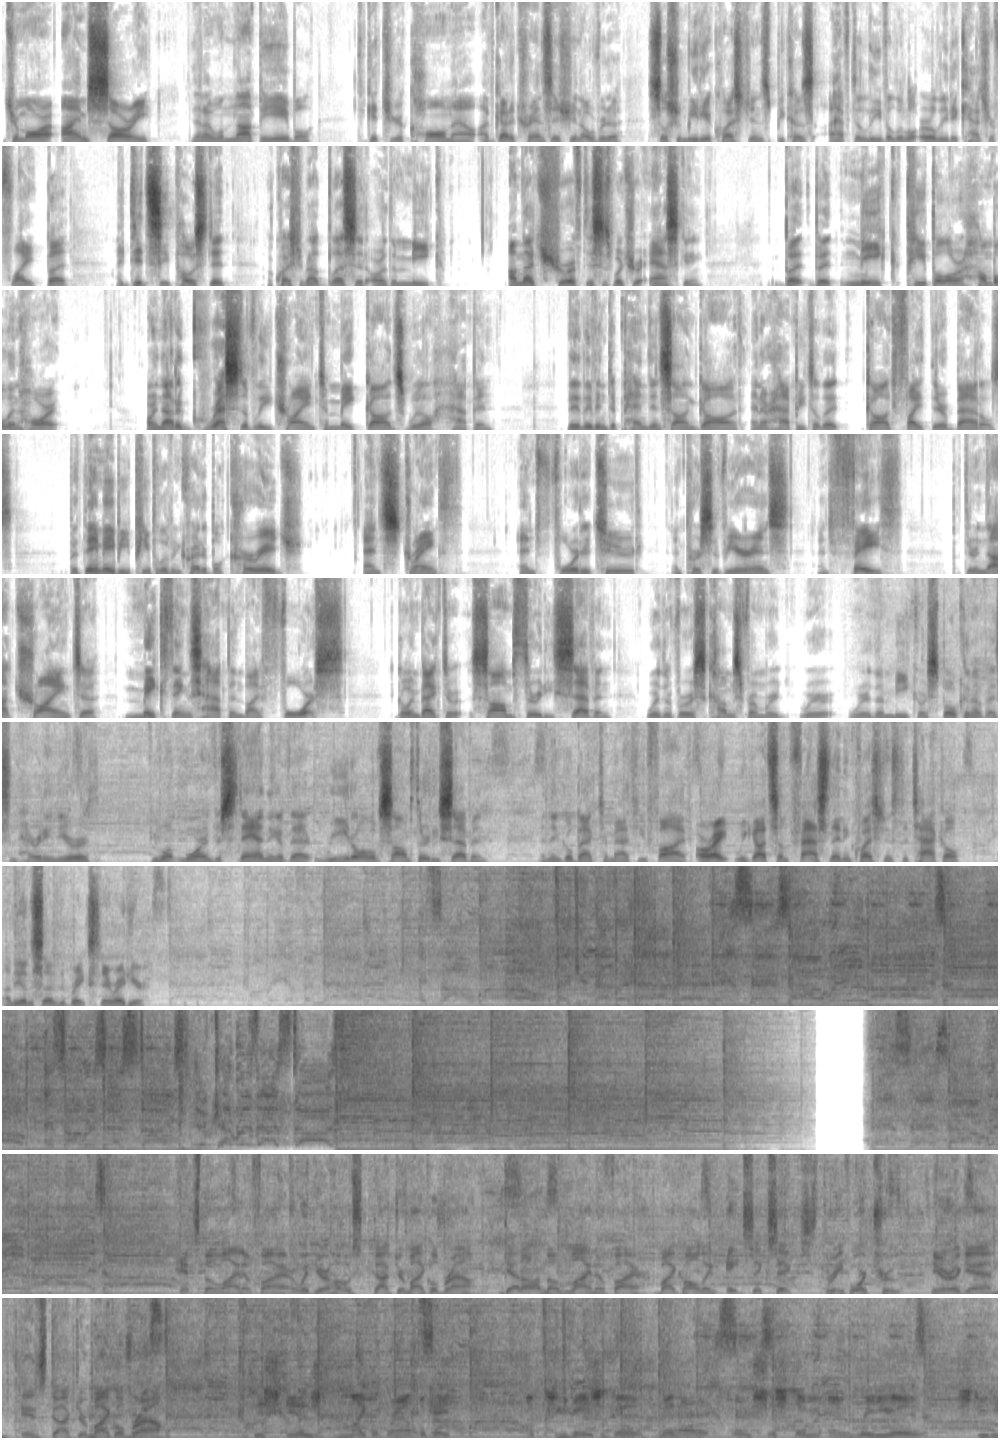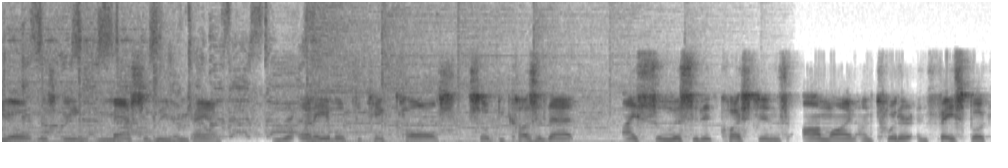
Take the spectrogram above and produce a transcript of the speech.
Jamar, I'm sorry that I will not be able to get to your call now. I've got to transition over to social media questions because I have to leave a little early to catch a flight. But I did see posted a question about blessed are the meek. I'm not sure if this is what you're asking, but but meek people are humble in heart, are not aggressively trying to make God's will happen. They live in dependence on God and are happy to let God fight their battles. But they may be people of incredible courage and strength and fortitude and perseverance and faith, but they're not trying to make things happen by force. Going back to Psalm 37, where the verse comes from, where, where, where the meek are spoken of as inheriting the earth. If you want more understanding of that, read all of Psalm 37 and then go back to Matthew 5. All right, we got some fascinating questions to tackle on the other side of the break. Stay right here. It's The Line of Fire with your host, Dr. Michael Brown. Get on The Line of Fire by calling 866 34 Truth. Here again is Dr. Michael Brown. This is Michael Brown. Okay, a few days ago, when our phone system and radio studio was being massively revamped, we were unable to take calls. So, because of that, I solicited questions online on Twitter and Facebook.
